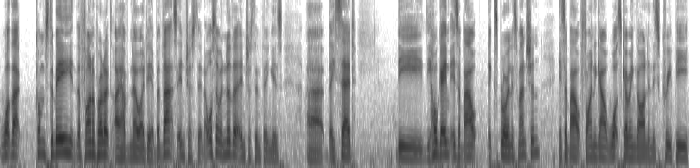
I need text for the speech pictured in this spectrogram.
What that comes to be, the final product, I have no idea. But that's interesting. Also, another interesting thing is uh, they said the the whole game is about exploring this mansion. It's about finding out what's going on in this creepy.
